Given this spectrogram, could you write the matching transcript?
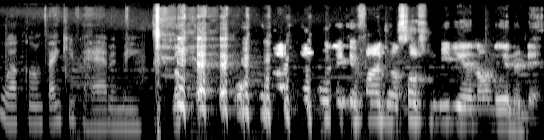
Welcome. Thank you for having me. they can find you on social media and on the internet.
